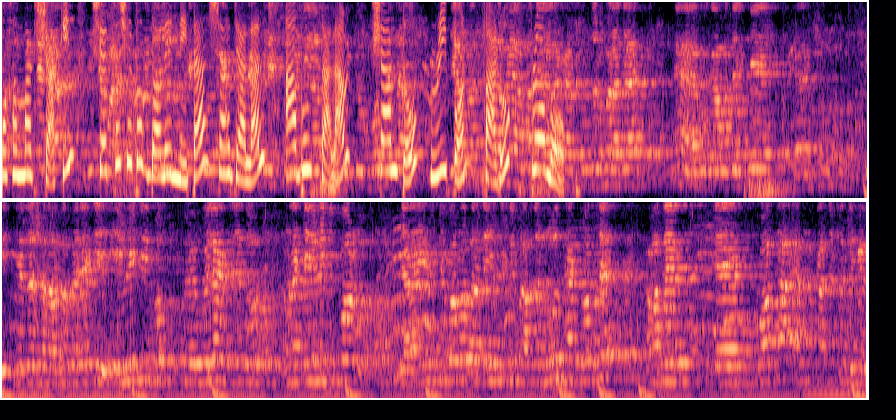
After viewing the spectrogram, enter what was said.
মোহাম্মদ শাকিল, স্বেচ্ছাসেবক দলের নেতা শাহজালাল, আবু সালাম, শান্ত, রিপন, ফারুক প্রমুখ। আমাদের কথা এবং কাজের সাথে মিল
